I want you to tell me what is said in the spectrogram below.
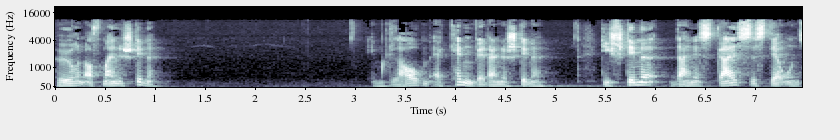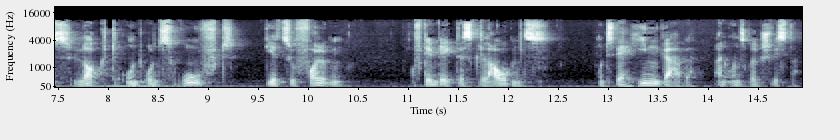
hören auf meine Stimme. Im Glauben erkennen wir deine Stimme, die Stimme deines Geistes, der uns lockt und uns ruft, dir zu folgen, auf dem Weg des Glaubens und der Hingabe an unsere Geschwister.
